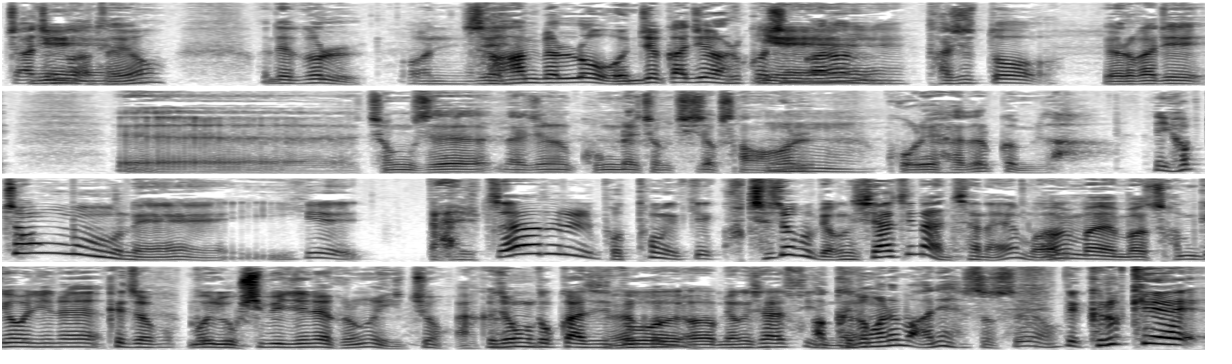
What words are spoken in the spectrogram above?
짜진 예. 것 같아요. 근데 그걸 언제? 사안별로 언제까지 할 것인가는 예. 다시 또 여러 가지 에, 정세 내지는 국내 정치적 상황을 음. 고려해야 될 겁니다. 협정문에 이게 날짜를 보통 이렇게 구체적으로 명시하지는 않잖아요. 뭐, 어, 뭐, 뭐 3개월 이내, 그죠. 뭐 60일 이내 그런 거 있죠. 아, 그 정도까지도 네, 어, 명시할 수 있나요? 아, 그동안에 많이 했었어요. 근데 그렇게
